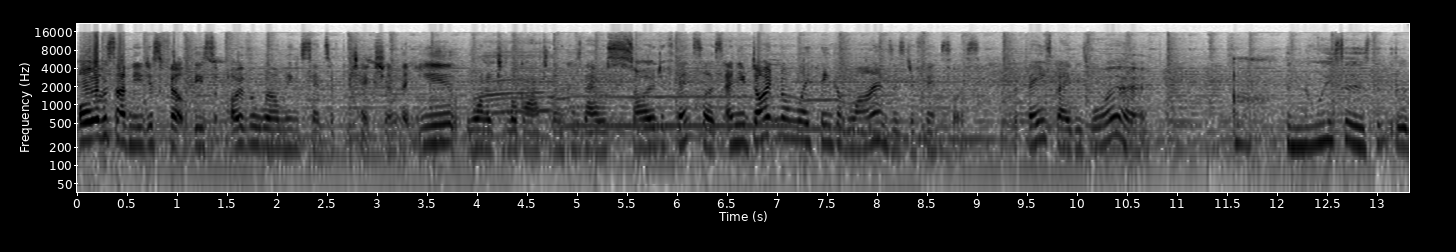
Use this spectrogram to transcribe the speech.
all of a sudden, you just felt this overwhelming sense of protection that you wanted to look after them because they were so defenseless. And you don't normally think of lions as defenseless, but these babies were. Oh, the noises, the little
